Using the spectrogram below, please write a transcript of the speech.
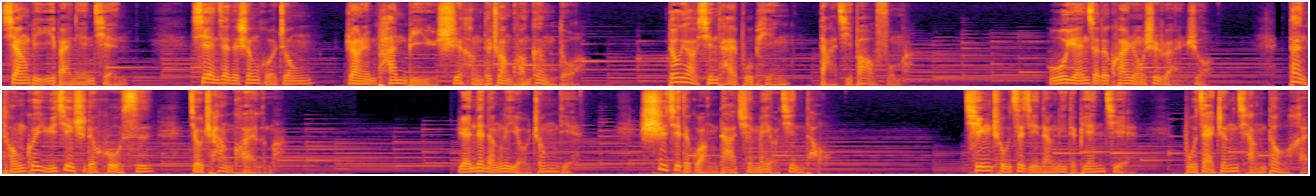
相比一百年前，现在的生活中让人攀比与失衡的状况更多。都要心态不平，打击报复吗？无原则的宽容是软弱，但同归于尽式的互撕就畅快了吗？人的能力有终点，世界的广大却没有尽头。清楚自己能力的边界，不再争强斗狠。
